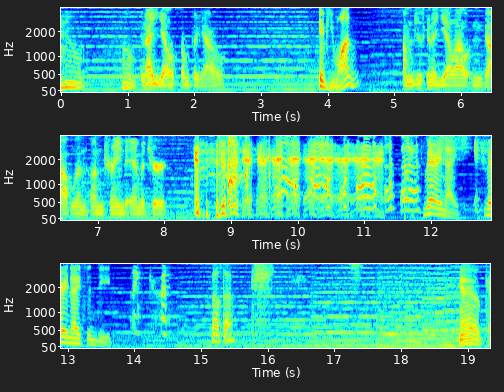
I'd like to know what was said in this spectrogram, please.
Well, well, Can I yell something out? If you want. I'm just gonna yell out in Goblin, untrained amateur. Very nice. Very nice indeed. My God. Well done. Okay.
